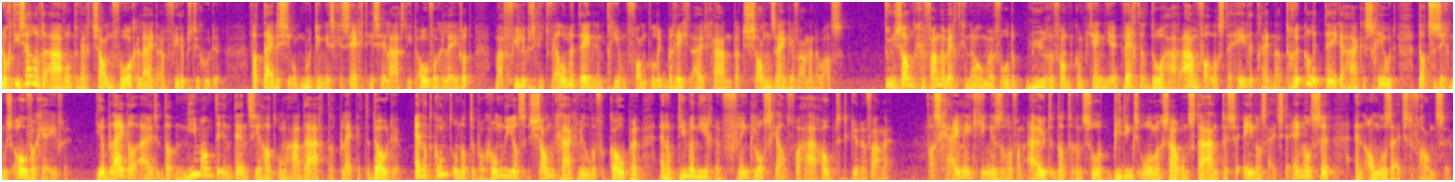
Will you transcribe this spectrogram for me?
Nog diezelfde avond werd Jean voorgeleid aan Philips de Goede. Wat tijdens die ontmoeting is gezegd is helaas niet overgeleverd, maar Philips liet wel meteen een triomfantelijk bericht uitgaan dat Jean zijn gevangene was. Toen Jean gevangen werd genomen voor de muren van Compiègne, werd er door haar aanvallers de hele tijd nadrukkelijk tegen haar geschreeuwd dat ze zich moest overgeven. Hier blijkt al uit dat niemand de intentie had om haar daar ter plekke te doden. En dat komt omdat de Burgondiërs Jeanne graag wilden verkopen en op die manier een flink losgeld voor haar hoopten te kunnen vangen. Waarschijnlijk gingen ze ervan uit dat er een soort biedingsoorlog zou ontstaan tussen enerzijds de Engelsen en anderzijds de Fransen.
